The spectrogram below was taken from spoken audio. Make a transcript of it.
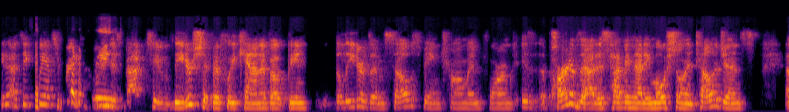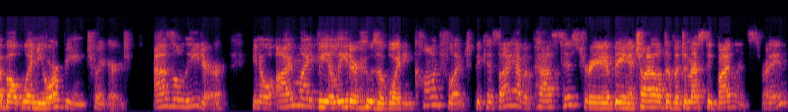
You know, I think we have to bring, bring this back to leadership if we can about being the leader themselves being trauma informed is a part of that is having that emotional intelligence about when you're being triggered as a leader you know i might be a leader who's avoiding conflict because i have a past history of being a child of a domestic violence right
